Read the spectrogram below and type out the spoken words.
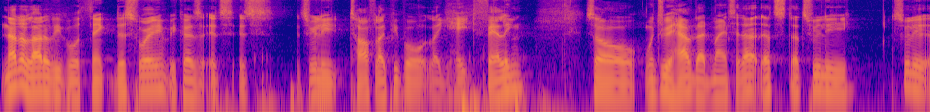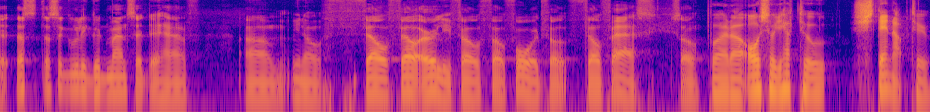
not a lot of people think this way because it's it's it's really tough. Like people like hate failing. So once you have that mindset, that that's that's really it's really that's that's a really good mindset to have. Um, you know, fell fell early, fell fell forward, fell fell fast. So But uh, also you have to stand up too,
